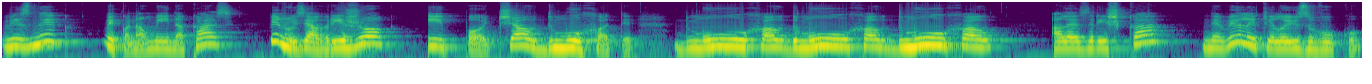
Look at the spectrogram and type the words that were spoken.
Візник виконав мій наказ, він узяв ріжок і почав дмухати. Дмухав, дмухав, дмухав, але з ріжка не вилетіло й звуку.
